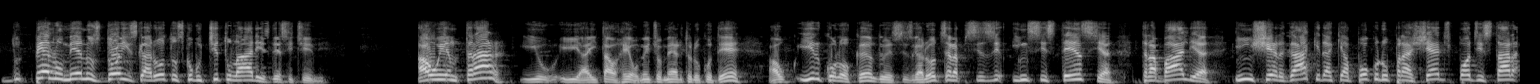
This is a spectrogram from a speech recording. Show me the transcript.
do, pelo menos dois garotos como titulares desse time. Ao entrar, e, e aí está realmente o mérito do Cudê, ao ir colocando esses garotos, ela precisa de insistência, trabalha, enxergar que daqui a pouco no Praxedes pode estar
